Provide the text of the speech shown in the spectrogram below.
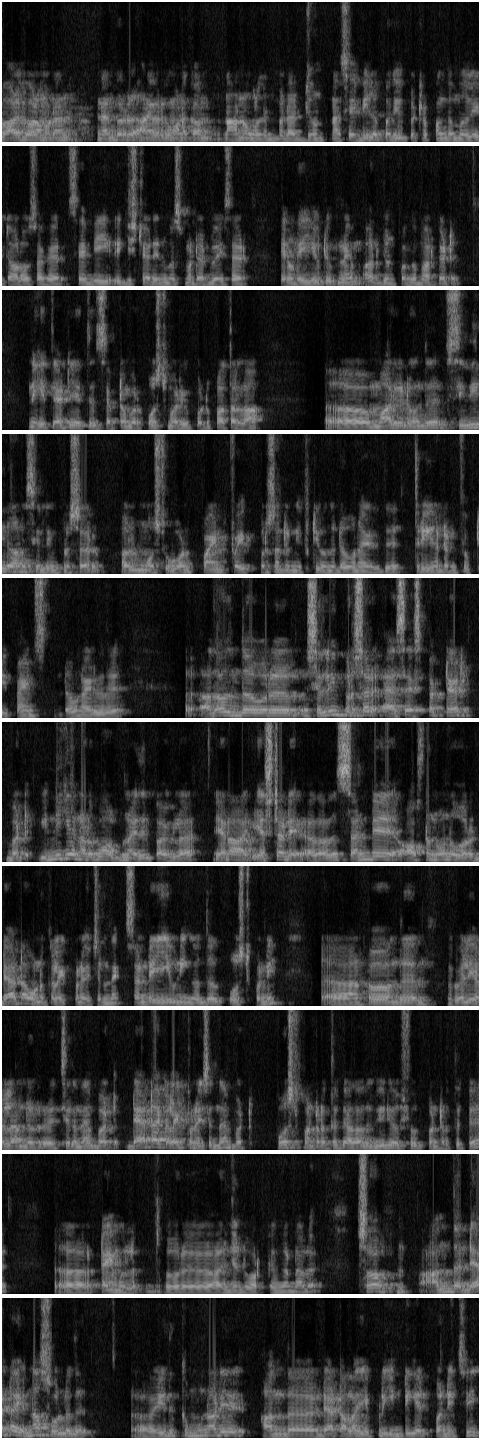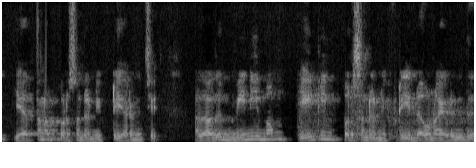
வாழ்க வளமுடன். நண்பர்கள் அனைவருக்கும் வணக்கம். நான் உங்கள் நண்பன் அர்ஜுன். நான் செபியில் பதிவு பெற்ற பங்கு முதலீட்டு ஆலோசகர் செபி ரிஜிஸ்டர்ட் இன்வெஸ்ட்மெண்ட் அட்வைசர் என்னுடைய யூடியூப் நேம் அர்ஜுன் பங்கு மார்க்கெட் இன்னைக்கு தேர்ட்டி செப்டம்பர் போஸ்ட் மார்க்கெட் போட்டு பார்த்துடலாம் மார்க்கெட் வந்து சிவியரான selling pressure almost one point five percent Nifty வந்து டவுன் ஆயிருக்குது. Three hundred fifty points down ஆயிருக்குது. அதாவது இந்த ஒரு selling pressure as expected but இன்னைக்கே நடக்கும் அப்படின்னு நான் எதிர்பார்க்கல. ஏன்னா எஸ்டர்டே அதாவது சண்டே ஆஃப்டர்நூன் ஒரு டேட்டா ஒன்று கலெக்ட் பண்ணி வச்சுருந்தேன். சண்டே ஈவினிங் வந்து போஸ்ட் பண்ணி இப்போ வந்து வெளியே விளாண்டு வச்சுருந்தேன். பட் டேட்டா கலெக்ட் பண்ணி வச்சிருந்தேன் பட் போஸ்ட் பண்ணுறதுக்கு அதாவது வீடியோ ஷூட் பண்ணுறதுக்கு டைம் இல்லை. ஒரு அர்ஜென்ட் ஒர்க்குங்கிறனால ஸோ அந்த டேட்டா என்ன சொல்லுது? இதுக்கு முன்னாடி அந்த டேட்டாலாம் எப்படி இண்டிகேட் பண்ணிச்சு? எத்தனை பர்சன்ட் நிஃப்டி இறங்குச்சு? அதாவது minimum eighteen percent Nifty down ஆயிருக்குது.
